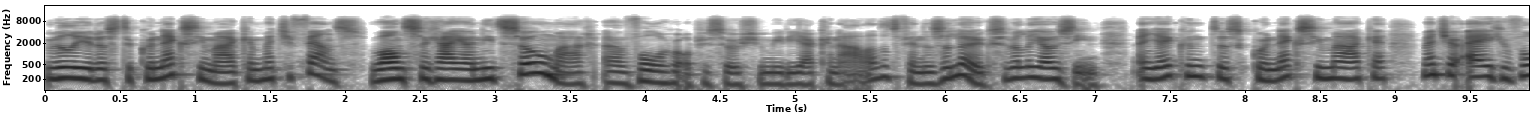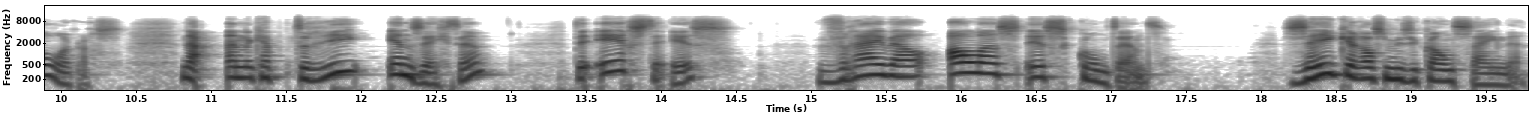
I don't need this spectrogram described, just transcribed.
wil je dus de connectie maken met je fans. Want ze gaan jou niet zomaar uh, volgen op je social media kanalen. Dat vinden ze leuk. Ze willen jou zien. En jij kunt dus connectie maken met je eigen volgers. Nou, en ik heb drie inzichten. De eerste is Vrijwel alles is content. Zeker als muzikant zijnde.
